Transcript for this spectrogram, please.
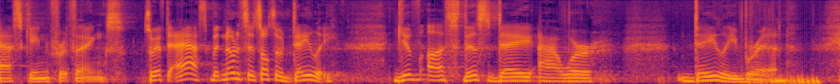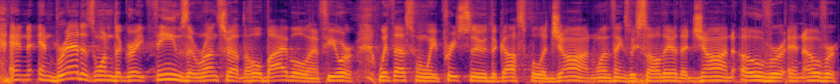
asking for things. So we have to ask, but notice it's also daily. Give us this day our daily bread. And, and bread is one of the great themes that runs throughout the whole Bible. And if you were with us when we preached through the Gospel of John, one of the things we saw there that John, over and over,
